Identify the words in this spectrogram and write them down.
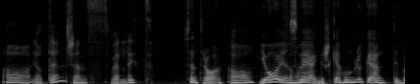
Ah, ja, den känns väldigt central. Ja. Jag har ju en svägerska, hon brukar alltid,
